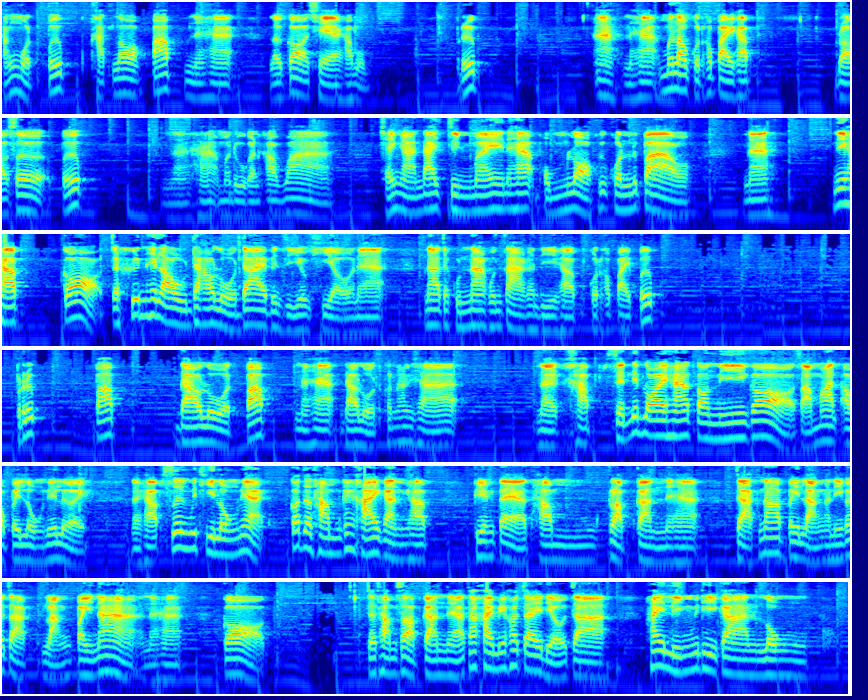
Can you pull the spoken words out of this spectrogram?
ทั้งหมดปุ๊บคัดลอกปั๊บนะฮะแล้วก็แชร์ครับผมปึ๊บอะนะฮะเมื่อเรากดเข้าไปครับเบราว์เซอร์ปุ๊บนะฮะมาดูกันครับว่าใช้งานได้จริงไหมนะฮะผมหลอกทุกคนหรือเปล่านะนี่ครับก็จะขึ้นให้เราดาวน์โหลดได้เป็นสีเขียวๆนะฮะน่าจะคุ้นหน้าคุ้นตากันดีครับ กดเข้าไปปุ๊บปึ๊บปั๊บดาวน์โหลดปั๊บ นะฮะดาวน์โหลดค่อนข้างช้านะครับเสร็จเรียบร้อยฮะตอนนี้ก็สามารถเอาไปลงได้เลยนะครับ ซึ่งวิธีลงเนี่ยก็จะทำคล้ายๆกันครับ เพียงแต่ทำกลับกันนะฮะจากหน้าไปหลังอันนี้ก็จากหลังไปหน้านะฮะก็จะทำสลับกันนะฮะถ้าใครไม่เข้าใจเดี๋ยวจะให้ลิงก์วิธีการลง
